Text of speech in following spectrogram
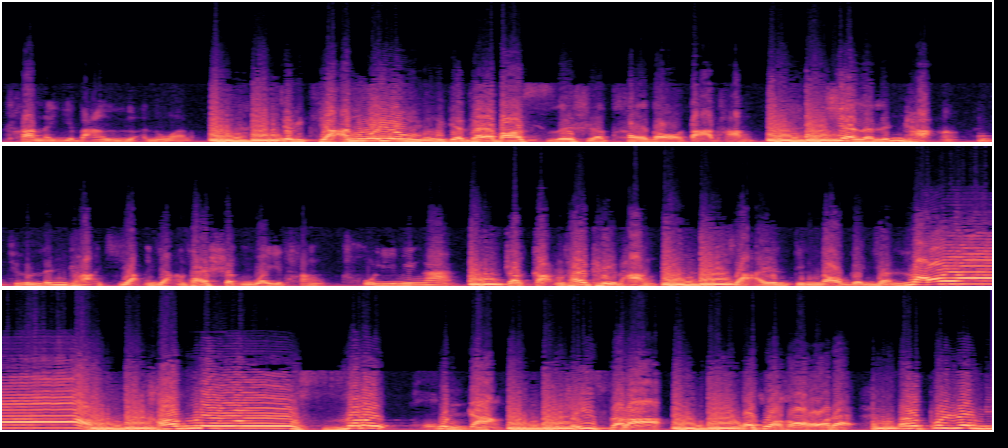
看那一般婀娜了，这个贾诺员公这才把死尸抬到大堂，见了冷昌。这个冷昌将将才升过一堂，处理明案。这刚才退堂，家人顶到跟前，老爷，疼了死了。混账！谁死了？我做好好的，呃，不是你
